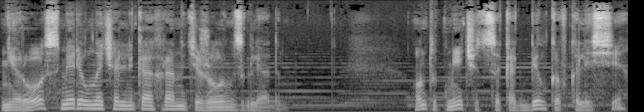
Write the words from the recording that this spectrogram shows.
Неро смерил начальника охраны тяжелым взглядом. Он тут мечется, как белка в колесе,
